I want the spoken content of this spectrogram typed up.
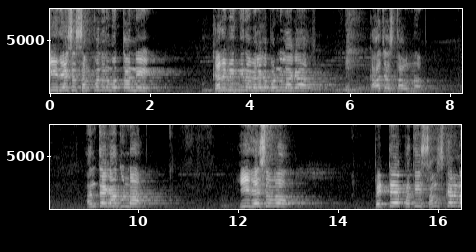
ఈ దేశ సంపదను మొత్తాన్ని కరిమింగిన వెలగపండులాగా కాజేస్తూ ఉన్నారు. అంతేకాకుండా ఈ దేశంలో పెట్టే ప్రతి సంస్కరణ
